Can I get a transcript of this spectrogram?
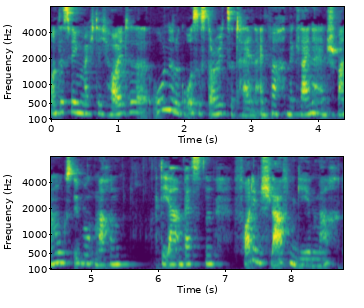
Und deswegen möchte ich heute, ohne eine große Story zu teilen, einfach eine kleine Entspannungsübung machen, die ihr am besten vor dem Schlafengehen macht,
